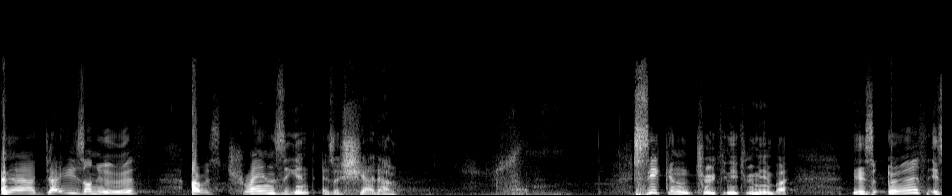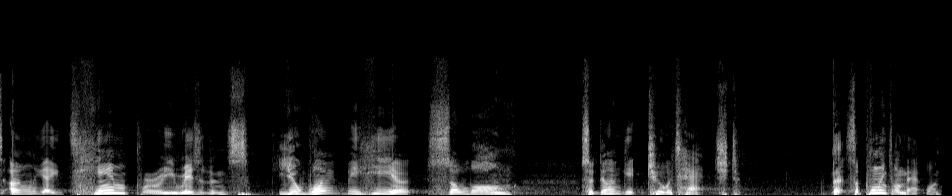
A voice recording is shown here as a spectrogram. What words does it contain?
and our days on earth are as transient as a shadow. Second truth you need to remember is earth is only a temporary residence. You won't be here so long, so don't get too attached. That's the point on that one.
